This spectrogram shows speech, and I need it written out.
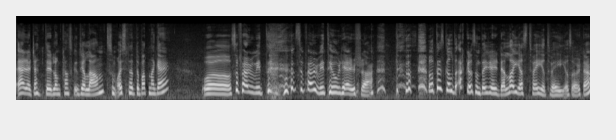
är det jenter långt kanske ut i land som ösn hade barna gär och så för vi så för vi tur härifrån och det skulle akkurat som det gör det lojast 2 och 2 och så där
